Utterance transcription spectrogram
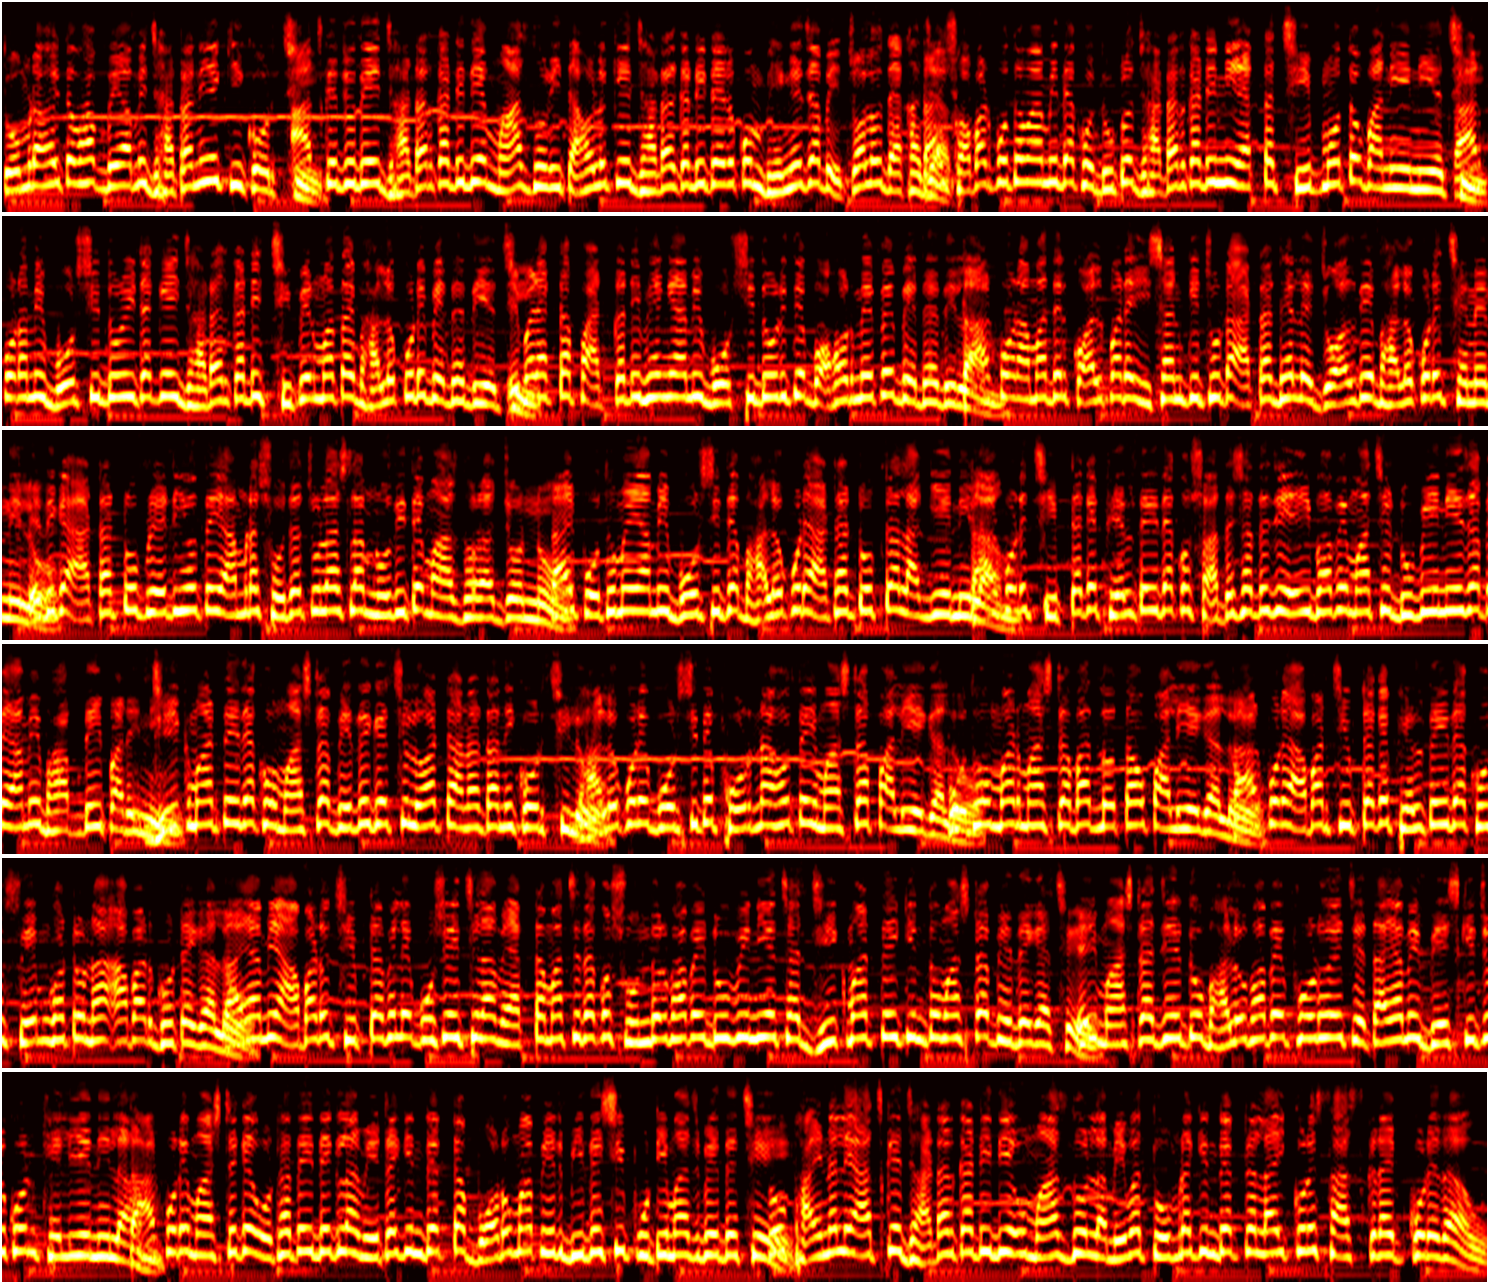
তোমরা হয়তো ভাববে আমি ঝাঁটা নিয়ে কি করছি? আজকে যদি এই ঝাঁটার কাঠি দিয়ে মাছ ধরি তাহলে কি ঝাঁটার কাঠিটা এরকম ভেঙে যাবে? চলো দেখা যাক। সবার প্রথমে আমি দেখো দুটো ঝাঁটার কাঠি নিয়ে একটা ছিপ মতো বানিয়ে নিয়েছি। তারপর আমি বড়শি দড়িটাকে এই ঝাঁটার কাঠির ছিপের মাথায় ভালো করে বেঁধে দিয়েছি। এবার একটা পাটকাঠি ভেঙে আমি বড়শি দড়িতে বহর মেপে বেঁধে দিলাম। তারপর আমাদের কলপারে ঈশান কিছুটা আটা ঢেলে জল দিয়ে ভালো করে ছেনে নিল। এদিকে আটার টোপ রেডি হতেই আমরা সোজা চলে আসলাম নদীতে মাছ ধরার জন্য। তাই প্রথমেই আমি বড়শিতে ভালো করে আটার টোপটা লাগিয়ে নিলাম। তারপরে ছিপটাকে ফেলতেই দেখো সাথে সাথে যে এইভাবে মাছে ডুবিয়ে নিয়ে যাবে আমি ভাবতেই পারিনি। ঝিক মারতেই দেখো মাছটা বেঁধে গেছিল আর টানাটানি করছিল। ভালো করে বড়শিতে ফোর না হতেই মাছটা পালিয়ে গেল। প্রথমবার মাছটা বাঁধলো তাও পালিয়ে গেল। তারপরে আবার ছিপটাকে ফেলতেই দেখো সেম ঘটনা আবার ঘটে গেল। তাই আমি আবারও ছিপটা ফেলে বসেই ছিলাম একটা মাছে দেখো সুন্দরভাবে ডুবিয়ে নিয়েছে আর ঝিক মারতেই কিন্তু মাছটা বেঁধে গেছে। এই মাছটা যেহেতু ভালোভাবে ফোর হয়েছে তাই আমি বেশ কিছুক্ষণ খেলিয়ে নিলাম। তারপরে মাছটাকে ওঠাতেই দেখলাম এটা কিন্তু একটা বড় মাপের বিদেশি পুঁটি মাছ বেঁধেছে। তো ফাইনালি আজকে ঝাটার কাটি দিয়েও মাছ ধরলাম। এবার তোমরা কিন্তু একটা লাইক করে সাবস্ক্রাইব করে দাও।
